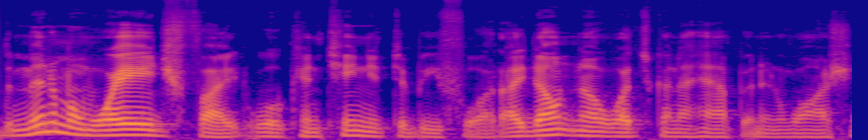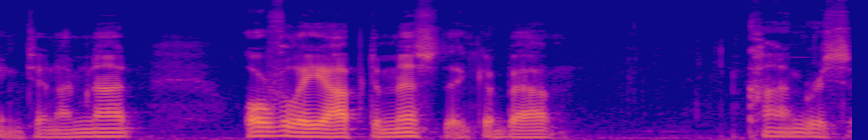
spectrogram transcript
the minimum wage fight will continue to be fought. I don't know what's going to happen in Washington. I'm not overly optimistic about Congress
